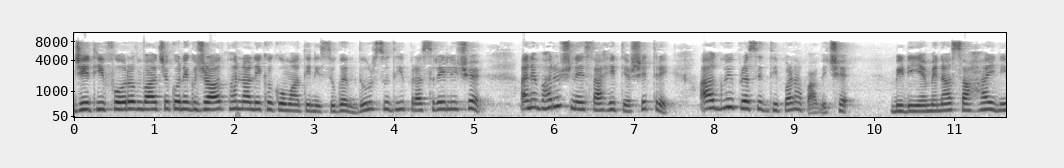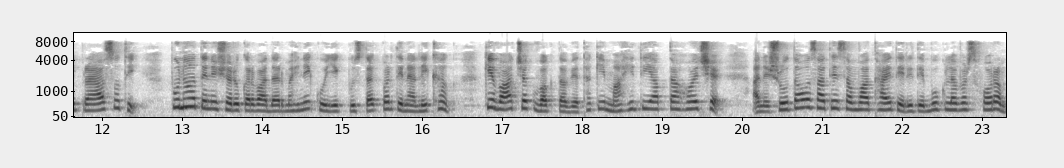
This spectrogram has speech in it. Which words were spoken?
જેથી ફોરમ વાચકોને ગુજરાતભરના લેખકોમાં તેની સુગંધ દૂર સુધી પ્રસરેલી છે અને ભરૂચને સાહિત્ય ક્ષેત્રે આગવી પ્રસિદ્ધિ પણ અપાવી છે બીડીએમએના સહાયની પ્રયાસોથી પુનઃ તેને શરૂ કરવા દર મહિને કોઈ એક પુસ્તક પર તેના લેખક કે વાચક વક્તવ્ય થકી માહિતી આપતા હોય છે અને શ્રોતાઓ સાથે સંવાદ થાય તે રીતે બુક લવર્સ ફોરમ,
